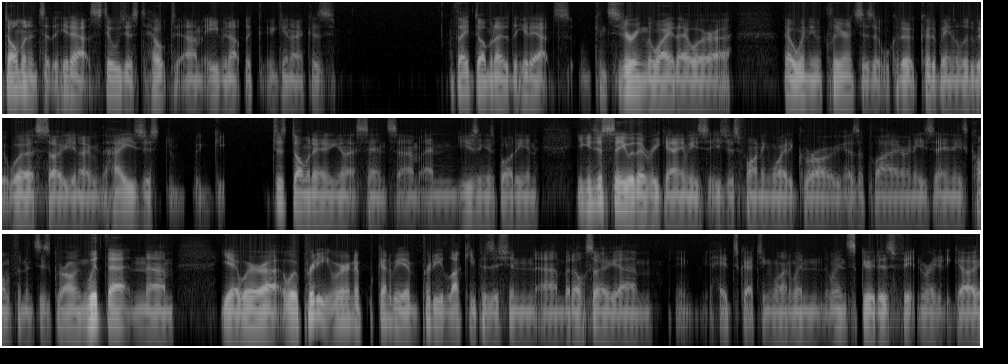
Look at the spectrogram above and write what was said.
dominance at the hit out still just helped um, even up the you know because if they dominated the hit outs, considering the way they were. Uh, they were winning the clearances. It could have could have been a little bit worse. So you know, Hayes just just dominating in that sense um, and using his body, and you can just see with every game he's he's just finding a way to grow as a player, and he's and his confidence is growing with that. And um, yeah, we're uh, we're pretty we're in a going to be a pretty lucky position, um, but also um, head scratching one when when Scooter's fit and ready to go.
